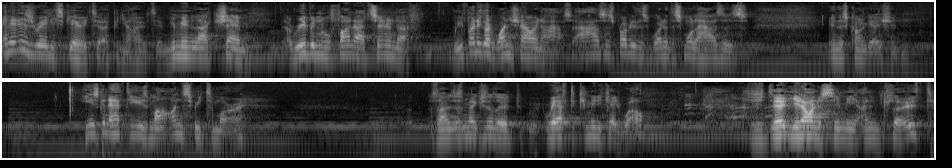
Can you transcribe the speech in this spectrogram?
and it is really scary to open your home to him. You mean like shame? Reuben will find out soon enough. we've only got one shower in our house. Our house is probably this, one of the smaller houses in this congregation. He's going to have to use my ensuite tomorrow. So I just make sure that we have to communicate well. You don't, you don't want to see me unclothed.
